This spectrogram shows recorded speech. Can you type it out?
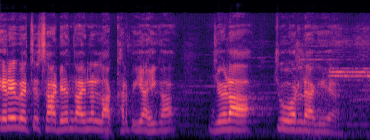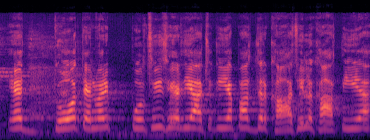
ਇਹਦੇ ਵਿੱਚ ਸਾਡੇ ਅੰਦਾਜ਼ ਨਾਲ ਲੱਖ ਰੁਪਈਆ ਸੀਗਾ। ਜਿਹੜਾ ਚੋਰ ਲੈ ਗਿਆ। ਇਹ ਦੋ ਤਿੰਨ ਵਾਰੀ ਪੁਲਿਸ ਵੀ ਸਵੇਰ ਦੀ ਆ ਚੁੱਕੀ ਹੈ ਆਪਾਂ ਦਰਖਾਸਤ ਹੀ ਲਿਖਾਤੀ ਆ।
